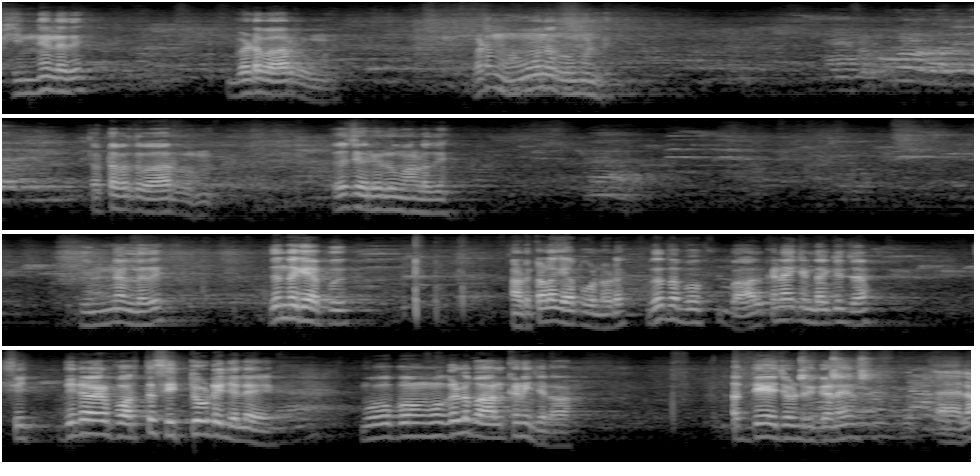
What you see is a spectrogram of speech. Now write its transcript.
പിന്നുള്ളത് ഇവിടെ വേറെ റൂമാണ് ഇവിടെ മൂന്ന് റൂമുണ്ട്. തൊട്ടപ്പുറത്ത് വേറെ റൂം ഇത് ചെറിയ റൂമാണുള്ളത്. പിന്നുള്ളത് ഇതെന്താ ഗ്യാപ്പ്? അടുക്കള ഗ്യാപ്പ് കൊണ്ട് ഇവിടെ? ഇതെന്താ ഇപ്പോൾ ബാൽക്കണി ഒക്കെ ഉണ്ടാക്കി വെച്ചാ ഇതിന്റെ പകരം പുറത്ത് സിറ്റ് ഔട്ട് ഇല്ലല്ലേ? മുകളിൽ ബാൽക്കണി ഇല്ലല്ലോ? സദ്യ കഴിച്ചുകൊണ്ടിരിക്കുകയാണ് ഇല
